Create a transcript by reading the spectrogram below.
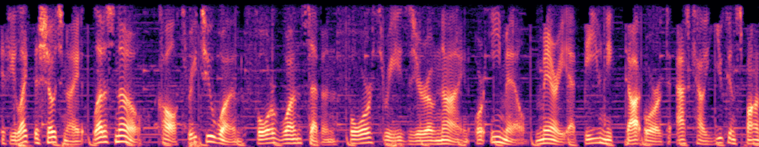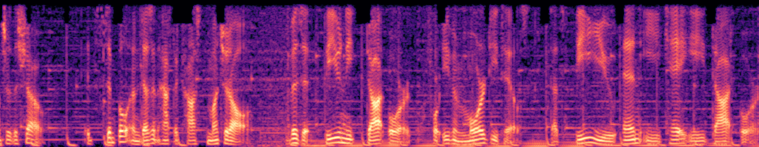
If you like the show tonight, let us know. Call 321-417-4309 or email mary at beunique.org to ask how you can sponsor the show. It's simple and doesn't have to cost much at all. Visit beunique.org for even more details. That's B-U-N-E-K-E dot org.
